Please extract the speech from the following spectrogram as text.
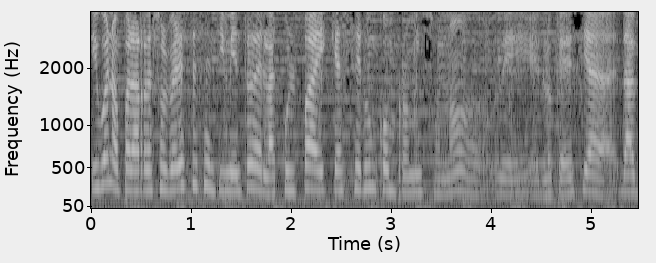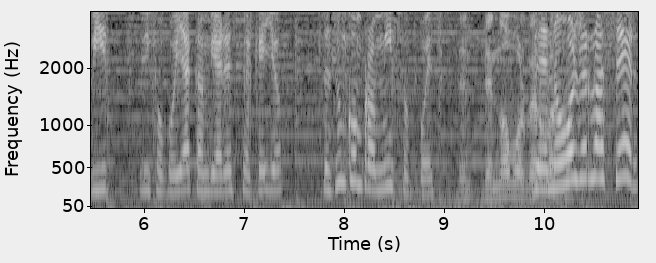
Y bueno, para resolver este sentimiento de la culpa hay que hacer un compromiso, ¿no? De lo que decía David, dijo, voy a cambiar esto y aquello. Es un compromiso, pues, De, de no volverlo de a no hacer. volverlo a hacer.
